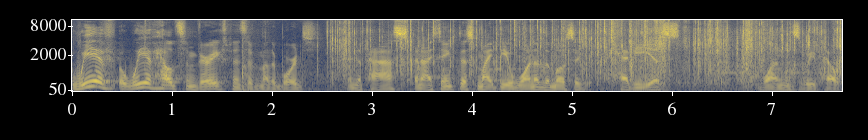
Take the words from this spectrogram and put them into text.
We have, we have held some very expensive motherboards in the past, and I think this might be one of the most heaviest ones we've held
